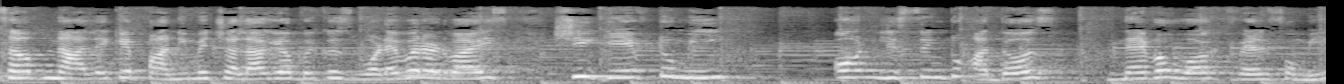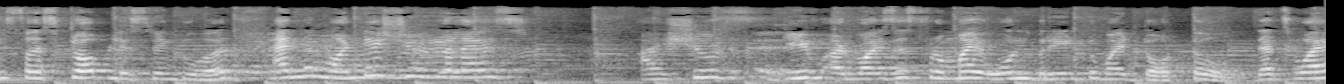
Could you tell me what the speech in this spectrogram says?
Sab nale ke pani mein chala gaya because whatever advice she gave to me on listening to others never worked well for me. So I stopped listening to her. And then one day she realized I should give advices from my own brain to my daughter. That's why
